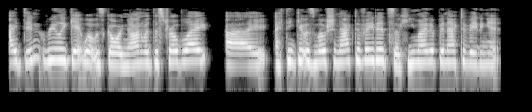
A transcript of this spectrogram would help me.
I didn't really get what was going on with the strobe light. I I think it was motion activated, so he might have been activating it.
